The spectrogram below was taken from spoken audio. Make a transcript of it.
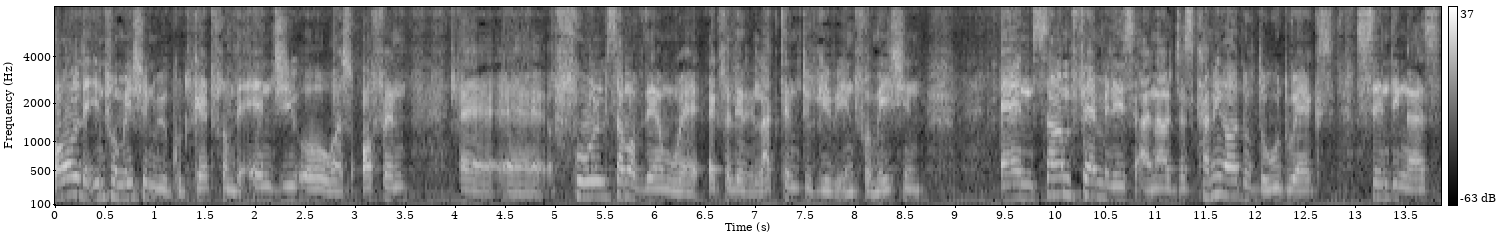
all the information we could get from the NGO was often uh, uh, full. Some of them were actually reluctant to give information and some families are now just coming out of the woodworks, sending us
